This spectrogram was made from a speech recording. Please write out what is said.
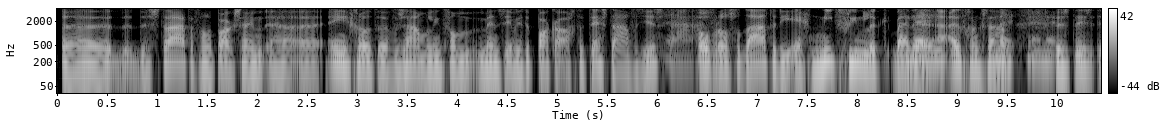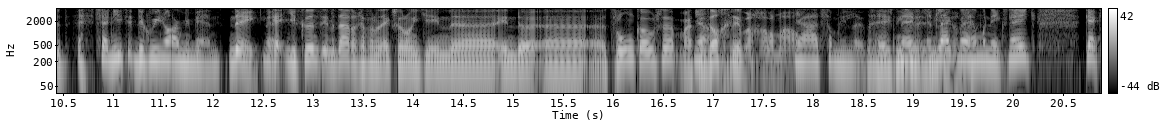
Eh, de, de straten van het park zijn eh, één grote verzameling van mensen in witte pakken achter testtafeltjes. ja. Overal soldaten die echt niet vriendelijk bij de Nee. uitgang staan. Nee, nee, nee. Dus het is, het, het zijn niet de Green Army Men. nee. Kijk, je kunt inderdaad nog even een extra rondje in, in de Tron coaster. Maar het Ja. is wel grimmig allemaal. Ja, het is allemaal niet leuk. Nee, is niet zo- is het niet lijkt zo mij helemaal niks. Nee, ik, kijk.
